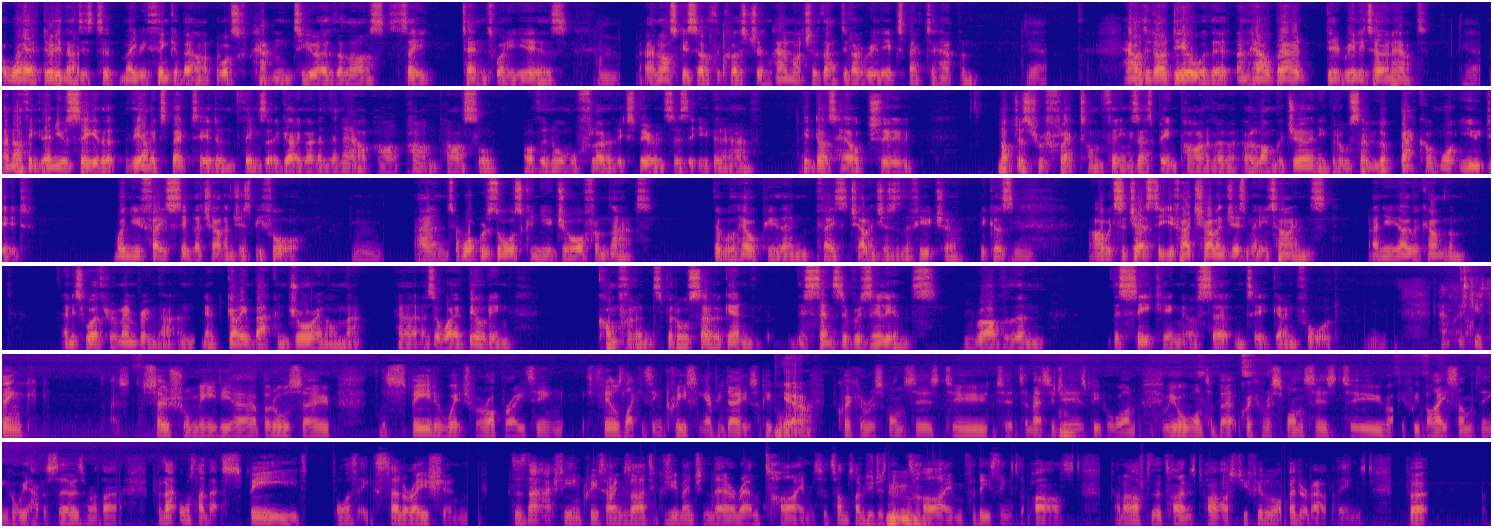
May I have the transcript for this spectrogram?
a way of doing that is to maybe think about what's happened to you over the last, say, 10, 20 years Mm. and ask yourself the question how much of that did I really expect to happen? Yeah. How did I deal with it and how bad did it really turn out? Yeah. And I think then you'll see that the unexpected and things that are going on in the now are part and parcel of the normal flow of experiences that you're going to have. It does help to not just reflect on things as being part of a, a longer journey, but also look back on what you did when you faced similar challenges before Mm. and what resource can you draw from that that will help you then face the challenges of the future because Mm. i would suggest that you've had challenges many times and you overcome them and it's worth remembering that and you know, going back and drawing on that uh, as a way of building confidence but also again this sense of resilience Mm. rather than the seeking of certainty going forward How much do you think social media, but also the speed at which we're operating, it feels like it's increasing every day. So people yeah want quicker responses to, to, to messages. People want, we all want to quicker responses to if we buy something or we have a service or like that. But that almost like that speed, almost acceleration. Does that actually increase our anxiety? Because you mentioned there around time. So sometimes you just need Mm. time for these things to pass. And after the time's passed, you feel a lot better about things. But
